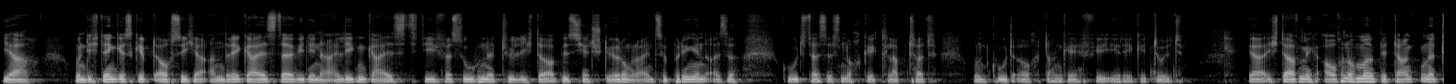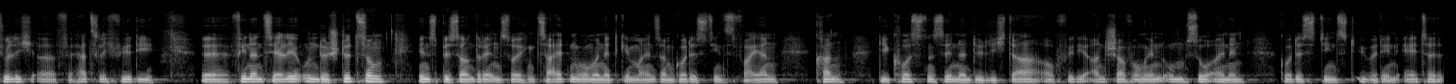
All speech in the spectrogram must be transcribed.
Ja, und ich denke, es gibt auch sicher andere Geister wie den Heiligen Geist, die versuchen natürlich da ein bisschen Störung reinzubringen. Also gut, dass es noch geklappt hat und gut auch danke für Ihre Geduld. Ja, ich darf mich auch nochmal bedanken, natürlich äh, herzlich für die äh, finanzielle Unterstützung, insbesondere in solchen Zeiten, wo man nicht gemeinsam Gottesdienst feiern kann. Die Kosten sind natürlich da, auch für die Anschaffungen, um so einen Gottesdienst über den Äther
